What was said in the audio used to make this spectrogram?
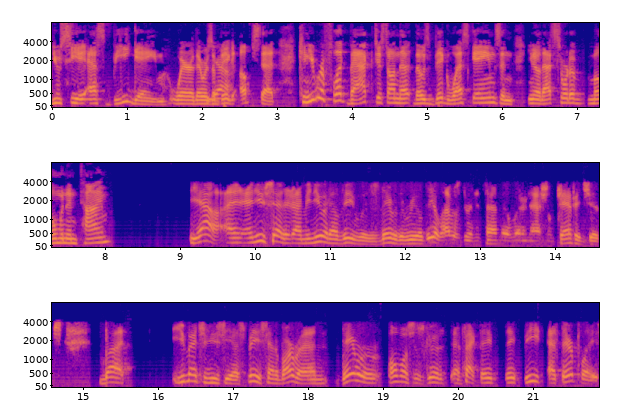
UCSB game where there was a yeah. big upset. Can you reflect back just on the, those big West games and you know that sort of moment in time? Yeah, and, and you said it. I mean, UNLV was they were the real deal. That was during the time they won national championships. But you mentioned UCSB, Santa Barbara, and they were almost as good. In fact, they they beat at their place.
